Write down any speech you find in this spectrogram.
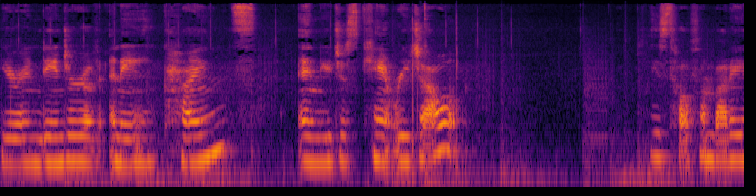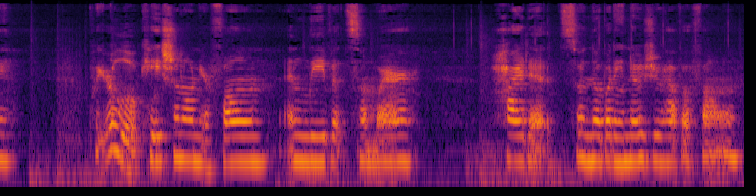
you're in danger of any kinds and you just can't reach out, please tell somebody. Put your location on your phone and leave it somewhere. Hide it so nobody knows you have a phone.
